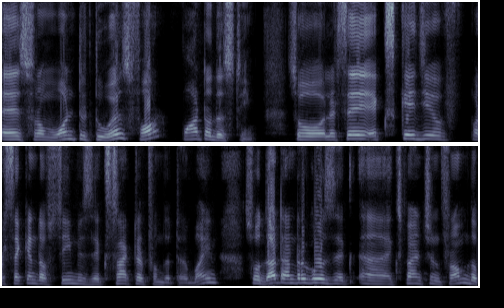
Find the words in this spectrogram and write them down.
is from 1 to 2s for part of the steam. So, let us say x kg of per second of steam is extracted from the turbine. So, that undergoes uh, expansion from the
